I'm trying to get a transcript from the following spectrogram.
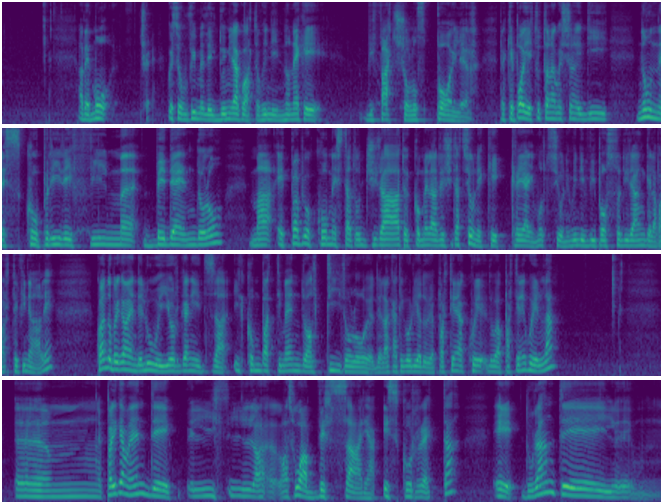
Vabbè, mo, cioè, questo è un film del 2004, quindi non è che vi faccio lo spoiler, perché poi è tutta una questione di non scoprire il film vedendolo, ma è proprio come è stato girato e come la recitazione che crea emozioni, quindi vi posso dire anche la parte finale. Quando praticamente lui organizza il combattimento al titolo della categoria dove appartiene, que- dove appartiene quella, ehm, praticamente il, la, la, sua avversaria è scorretta e durante il...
